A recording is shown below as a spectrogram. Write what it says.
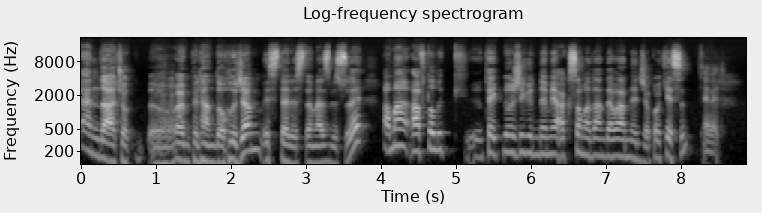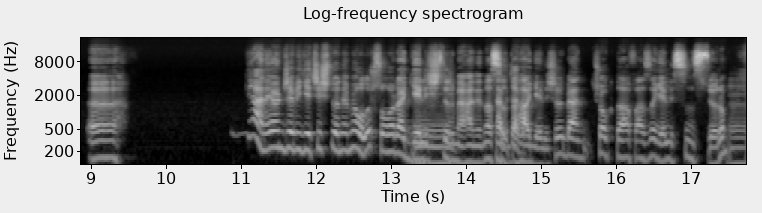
Ben daha çok e, Hı hı. ön planda olacağım ister istemez bir süre. Ama haftalık e, teknoloji gündemi aksamadan devam edecek o kesin. Evet. Ee, yani önce bir geçiş dönemi olur sonra geliştirme hani nasıl Hmm. Tabii, daha tabii. gelişir. Ben çok daha fazla gelişsin istiyorum. Hı.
